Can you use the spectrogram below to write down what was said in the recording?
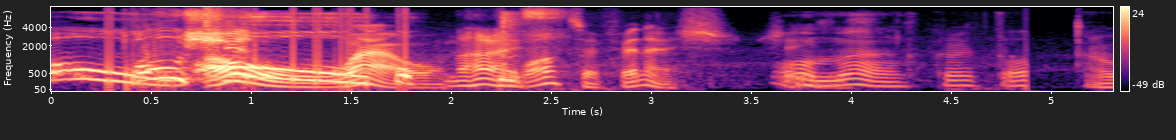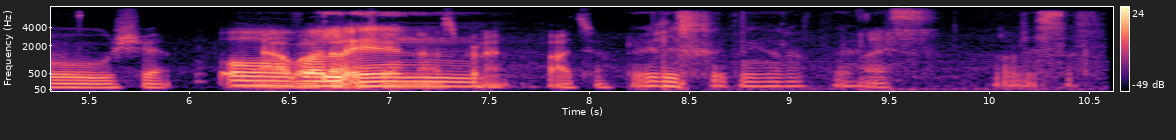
Oh, Oh, shit. Oh, wow. Nice. What a finish. Oh man, great ball. Oh, shit. Oh, Ah, well, done, Jim. That's in. Really sweeping it up there. Nice. All this stuff.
